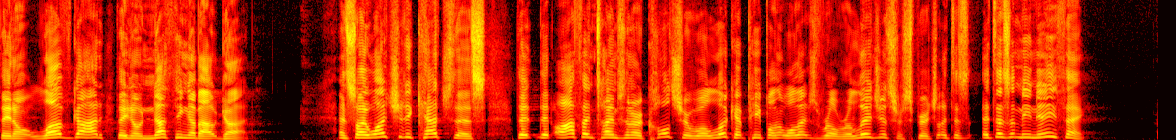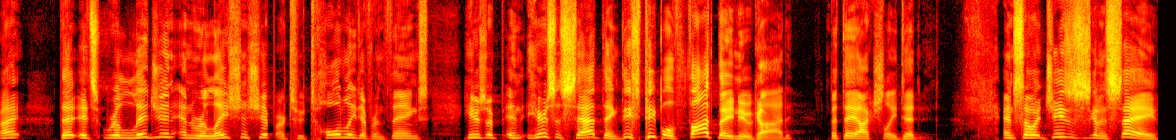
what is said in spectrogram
they don't love God, they know nothing about God. And so I want you to catch this that, that oftentimes in our culture we'll look at people and, well, that's real religious or spiritual. It, does, it doesn't mean anything, right? That it's religion and relationship are two totally different things. Here's a, and here's a sad thing these people thought they knew God, but they actually didn't. And so what Jesus is going to say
